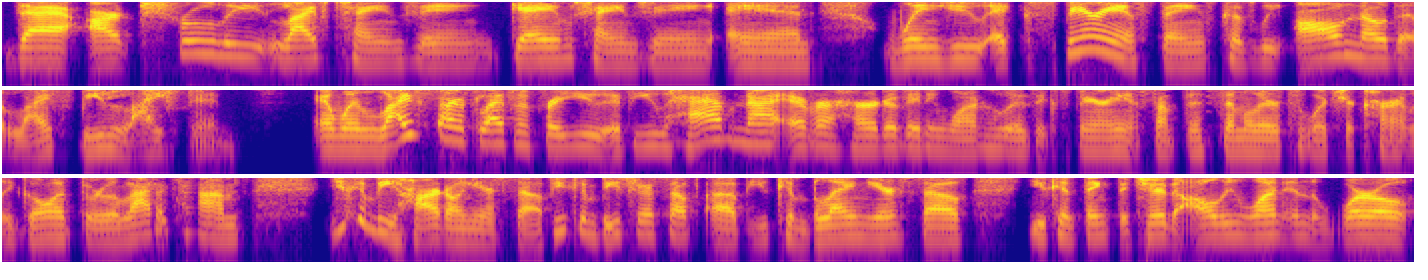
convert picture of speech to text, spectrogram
that are truly life changing, game changing. And when you experience things, because we all know that life be life in. And when life starts lifing for you, if you have not ever heard of anyone who has experienced something similar to what you're currently going through, a lot of times you can be hard on yourself. You can beat yourself up. You can blame yourself. You can think that you're the only one in the world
